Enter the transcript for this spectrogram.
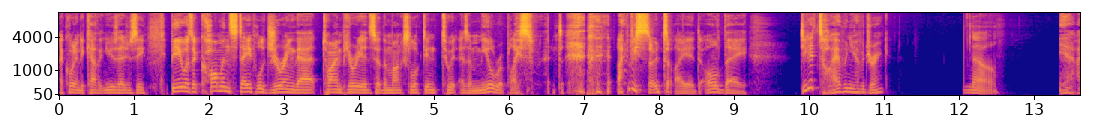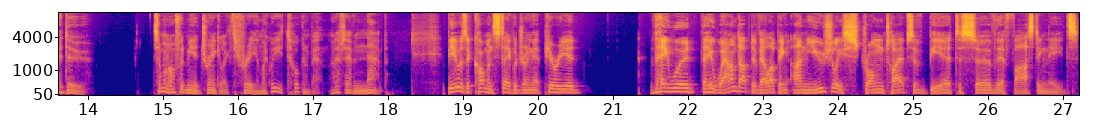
according to Catholic News Agency. Beer was a common staple during that time period, so the monks looked into it as a meal replacement. I'd be so tired all day. Do you get tired when you have a drink? No. Yeah, I do. Someone offered me a drink at like three. I'm like, what are you talking about? I'd have to have a nap. Beer was a common staple during that period. They would they wound up developing unusually strong types of beer to serve their fasting needs.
